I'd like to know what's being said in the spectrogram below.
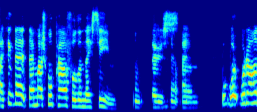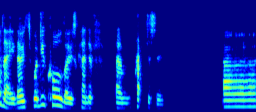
I think they're they're much more powerful than they seem. Mm. Those yeah. um, what what are they? Those what do you call those kind of um, practices? Uh,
